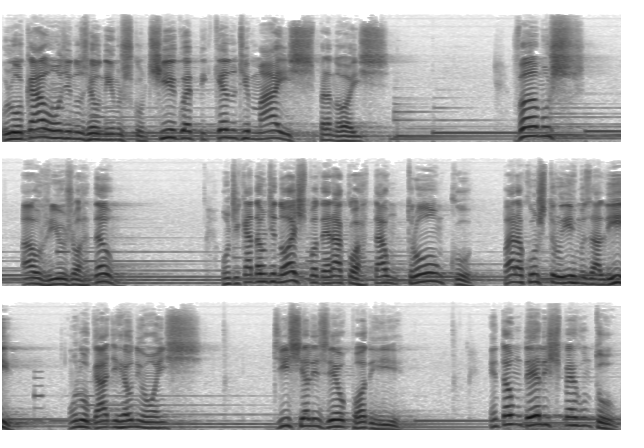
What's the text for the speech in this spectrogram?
o lugar onde nos reunimos contigo é pequeno demais para nós. Vamos ao Rio Jordão, onde cada um de nós poderá cortar um tronco para construirmos ali um lugar de reuniões. Disse Eliseu: podem ir. Então um deles perguntou:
